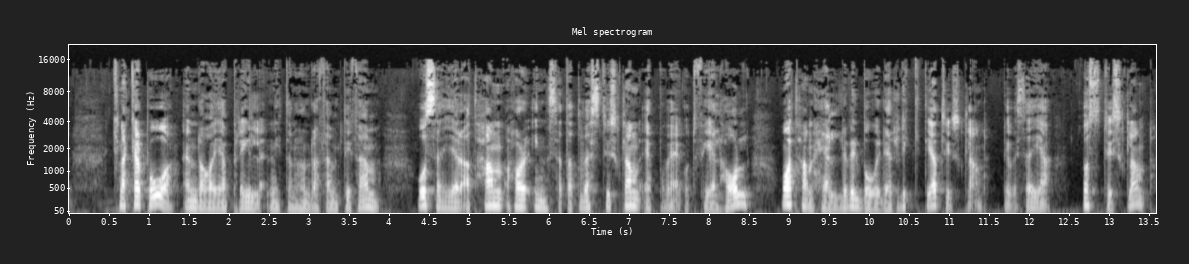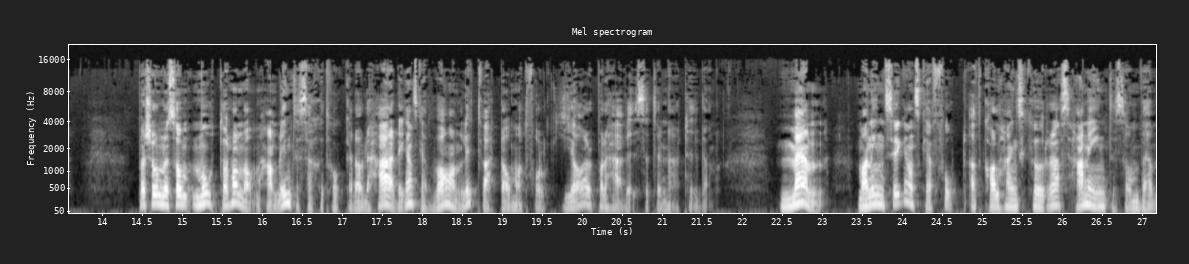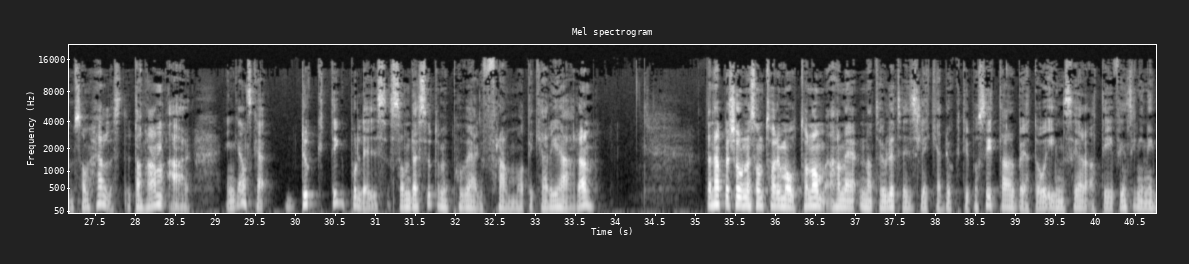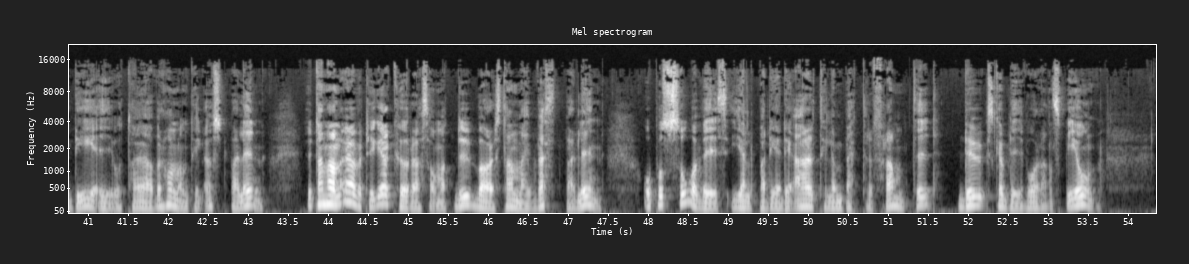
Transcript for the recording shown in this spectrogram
knackar på en dag i april 1955 och säger att han har insett att Västtyskland är på väg åt fel håll och att han hellre vill bo i det riktiga Tyskland, det vill säga Östtyskland. Personen som mottar honom, han blir inte särskilt chockad av det här. Det är ganska vanligt tvärtom att folk gör på det här viset i den här tiden. Men man inser ganska fort att Karl-Heinz Kurras, han är inte som vem som helst utan han är en ganska duktig polis som dessutom är på väg framåt i karriären. Den här personen som tar emot honom, han är naturligtvis lika duktig på sitt arbete och inser att det finns ingen idé i att ta över honom till Östberlin. Utan han övertygar Kurras om att du bör stanna i Västberlin och på så vis hjälpa DDR till en bättre framtid. Du ska bli våran spion.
